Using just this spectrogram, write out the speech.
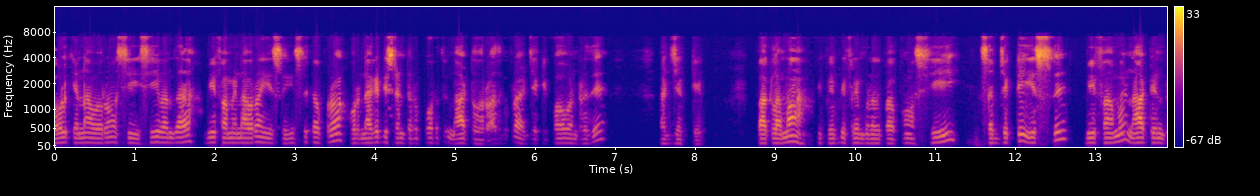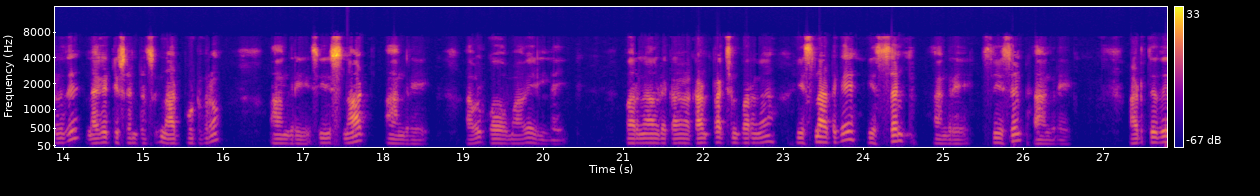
அவளுக்கு என்ன வரும்? சி சி வந்தால் பி ஃபார்ம் என்ன வரும்? இஸ் இஸுக்கு அப்புறம் ஒரு நெகட்டிவ் சென்டர் போகிறதுக்கு நாட்டு வரும். அதுக்கப்புறம் அட்ஜெக்டிவ் கோவன்றது அட்ஜெக்டிவ் பார்க்கலாமா? இப்போ எப்படி ஃப்ரேம் பண்ணது பார்ப்போம். She subject is be form நாட்டுன்றது நெகட்டிவ் சென்டென்ஸுக்கு நாட் போட்டுக்கிறோம். Angry she is not angry அவள் கோபமாக இல்லை. பாருங்க அவருடைய கான்ட்ராக்ஷன் பாருங்க. இஸ் நாட்டுக்கு இஸ்ஸன்ட் ஆங்கிரி சீசன்ட் ஆங்கிரி. அடுத்தது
